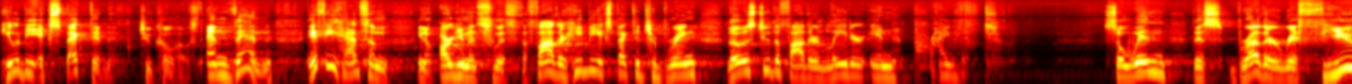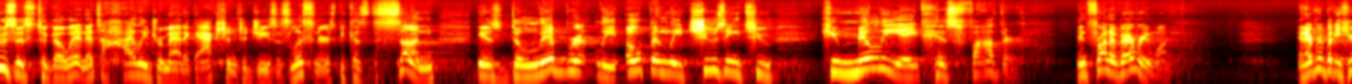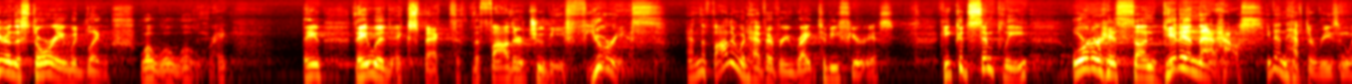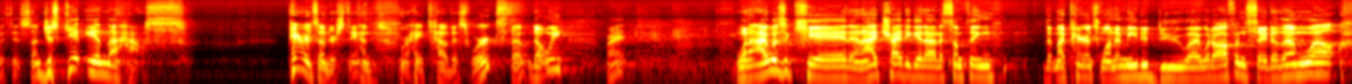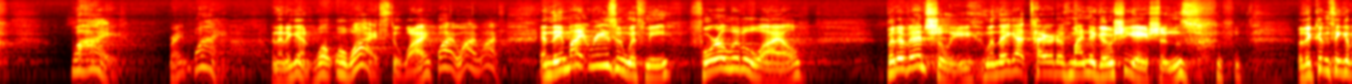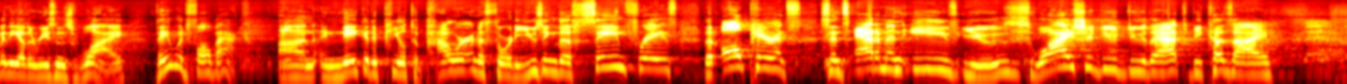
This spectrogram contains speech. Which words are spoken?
He would be expected to co-host. And then, if he had some, you know, arguments with the father, he'd be expected to bring those to the father later in private. So when this brother refuses to go in, it's a highly dramatic action to Jesus' listeners because the son is deliberately, openly choosing to humiliate his father in front of everyone. And everybody hearing the story would like, whoa, whoa, whoa, right? They, they would expect the father to be furious. And the father would have every right to be furious. He could simply order his son, get in that house. He didn't have to reason with his son, just get in the house. Parents understand, right, how this works, don't, we? Right? When I was a kid and I tried to get out of something that my parents wanted me to do, I would often say to them, Well, why? Right? Why? And then again, well, well, why? Still, why? Why? Why? Why? And they might reason with me for a little while, But eventually, when they got tired of my negotiations, but they couldn't think of any other reasons why, they would fall back on a naked appeal to power and authority using the same phrase that all parents since Adam and Eve use. Why should you do that? Because I.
